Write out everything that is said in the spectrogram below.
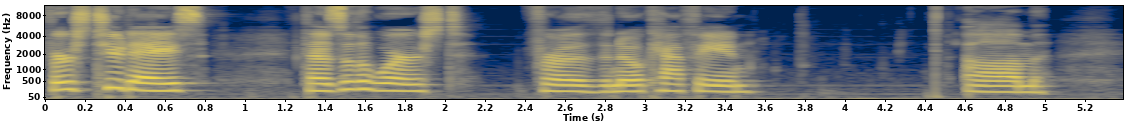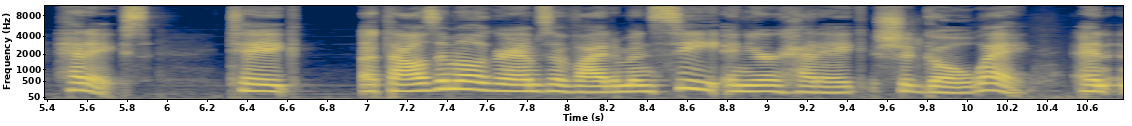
First two days, those are the worst for the no caffeine. Um, headaches. Take a thousand milligrams of vitamin C and your headache should go away. And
